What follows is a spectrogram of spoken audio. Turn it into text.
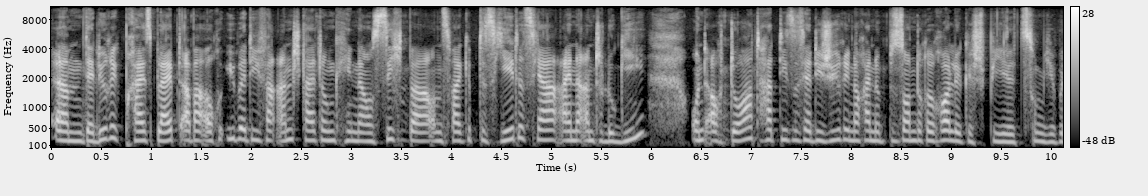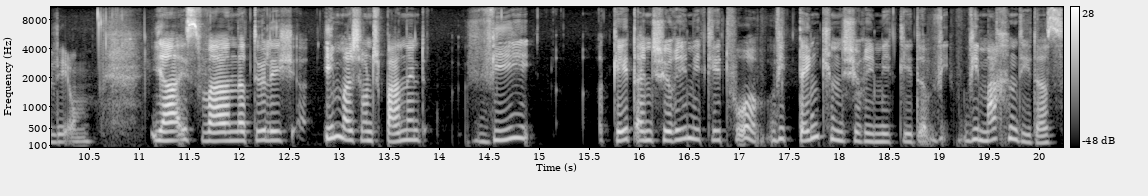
Ähm, der Lyrikpreis bleibt aber auch über die Veranstaltung hinaus sichtbar. Und zwar gibt es jedes Jahr eine Anthologie. Und auch dort hat dieses Jahr die Jury noch eine besondere Rolle gespielt zum Jubiläum. Ja, es war natürlich immer schon spannend, wie geht ein Jurymitglied vor? Wie denken Jurymitglieder? Wie, wie machen die das?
